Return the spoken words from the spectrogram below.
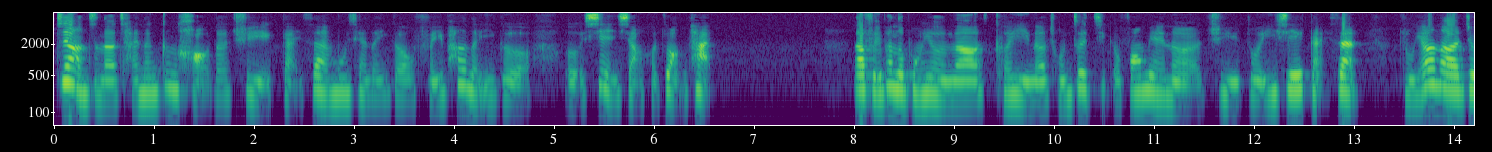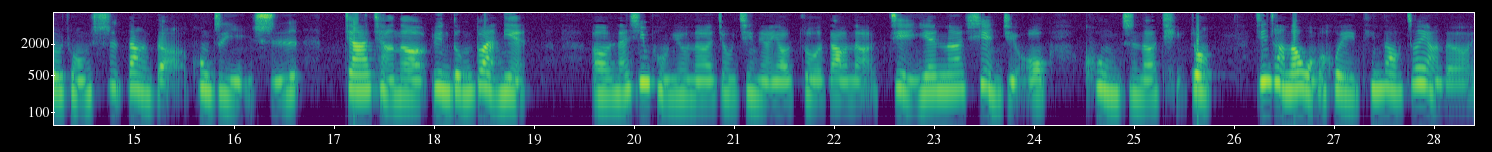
这样子呢才能更好的去改善目前的一个肥胖的一个呃现象和状态。那肥胖的朋友呢，可以呢从这几个方面呢去做一些改善，主要呢就从适当的控制饮食，加强呢运动锻炼。呃，男性朋友呢，就尽量要做到呢戒烟呢、限酒，控制呢体重。经常呢，我们会听到这样的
